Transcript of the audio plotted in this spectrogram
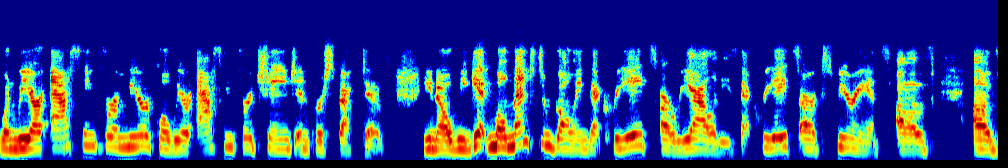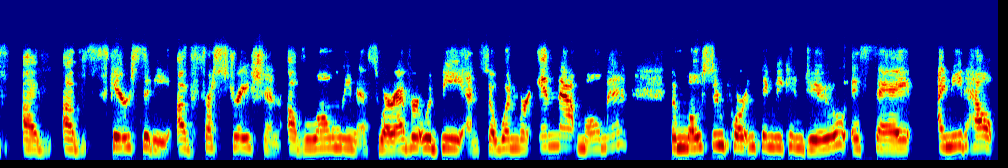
When we are asking for a miracle, we are asking for a change in perspective. You know, we get momentum going that creates our realities, that creates our experience of, of, of, of scarcity, of frustration, of loneliness, wherever it would be. And so when we're in that moment, the most important thing we can do is say, I need help.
